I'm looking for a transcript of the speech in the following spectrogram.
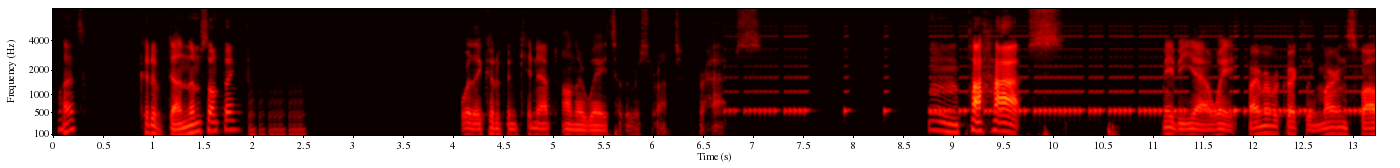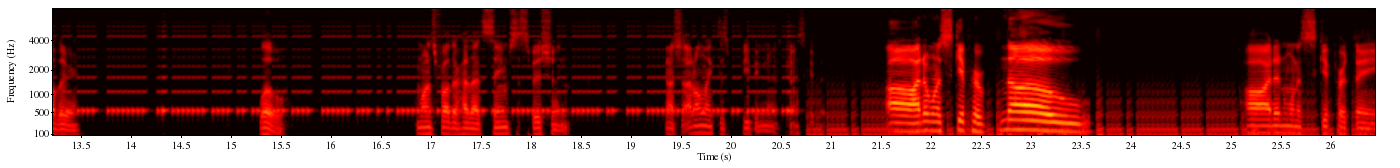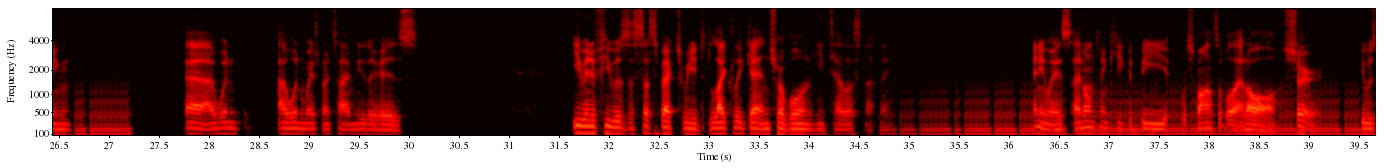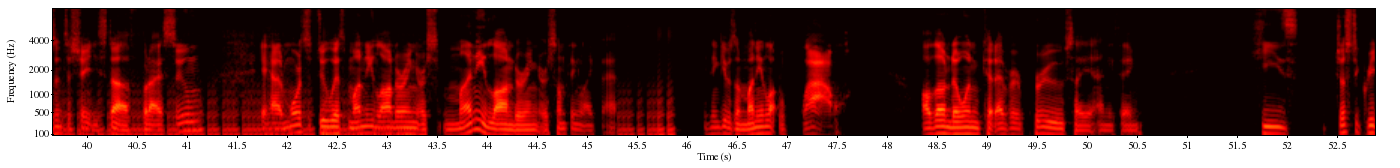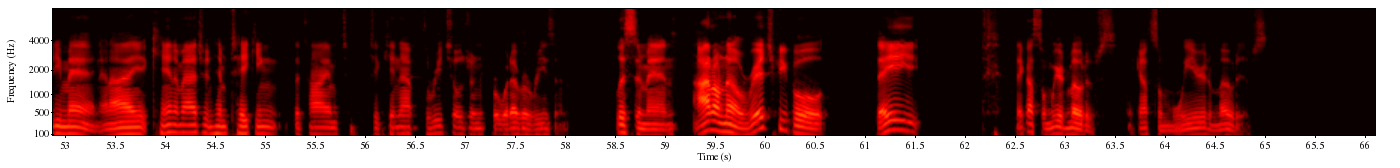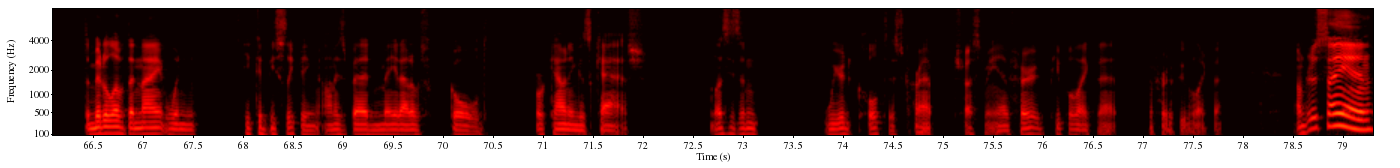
What? Could have done them something? Or they could have been kidnapped on their way to the restaurant, perhaps. Hmm, perhaps. Maybe, yeah, wait. If I remember correctly, Martin's father Whoa. Martin's father had that same suspicion. Gosh, I don't like this beeping noise. Can I skip it? Oh, I don't want to skip her. No. Oh, I didn't want to skip her thing. Uh, I wouldn't. I wouldn't waste my time. Neither his. Even if he was a suspect, we'd likely get in trouble and he'd tell us nothing. Anyways, I don't think he could be responsible at all. Sure, he was into shady stuff, but I assume it had more to do with money laundering or money laundering or something like that. You think he was a money launderer? Wow. Although no one could ever prove say anything, he's just a greedy man, and I can't imagine him taking the time to, to kidnap three children for whatever reason. Listen, man, I don't know. Rich people, they they got some weird motives. They got some weird motives. The middle of the night when he could be sleeping on his bed made out of gold or counting his cash. Unless he's in weird cultist crap. Trust me, I've heard people like that. I've heard of people like that. I'm just saying,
